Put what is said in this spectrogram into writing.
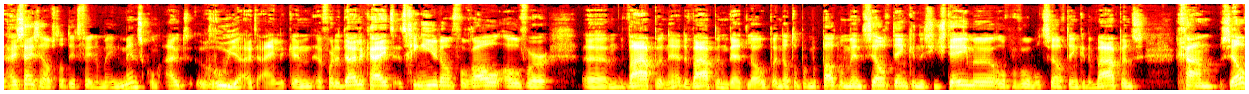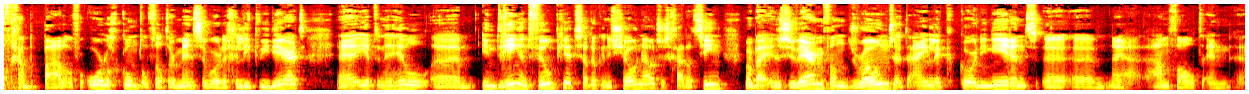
hij zei zelfs dat dit fenomeen de mens kon uitroeien uiteindelijk. En eh, voor de duidelijkheid, het ging hier dan vooral over ehm, wapen, hè, de wapenwetloop. En dat op een bepaald moment zelfdenkende systemen, of bijvoorbeeld zelfdenkende wapens, gaan, zelf gaan bepalen of er oorlog komt of dat er mensen worden geliquideerd. Eh, je hebt een heel ehm, indringend filmpje, het staat ook in de show notes, dus ga dat zien, waarbij een zwerm van drones uiteindelijk coördinerend eh, ehm, nou ja, aanvalt. En, eh,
